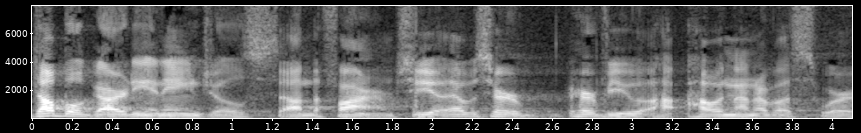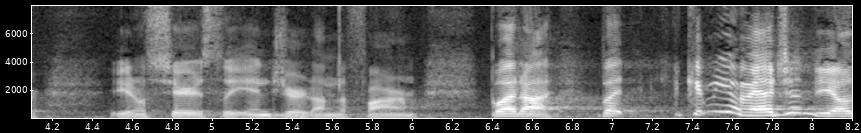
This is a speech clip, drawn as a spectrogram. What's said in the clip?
double guardian angels on the farm. She, that was her, her view, how none of us were you know, seriously injured on the farm. But, uh, but can you imagine, you know,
